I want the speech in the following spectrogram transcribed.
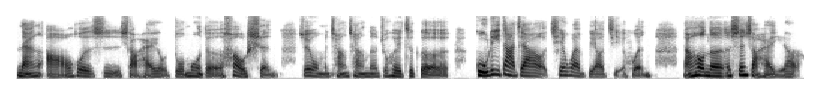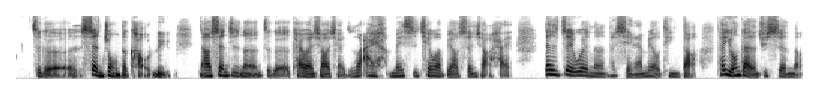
难熬，或者是小孩有多么的耗神，所以我们常常呢就会这个鼓励大家哦，千万不要结婚，然后呢生小孩也要。这个慎重的考虑，然后甚至呢，这个开玩笑起来就说：“哎呀，没事，千万不要生小孩。”但是这位呢，他显然没有听到，他勇敢的去生了，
